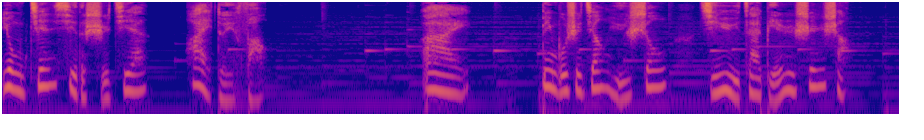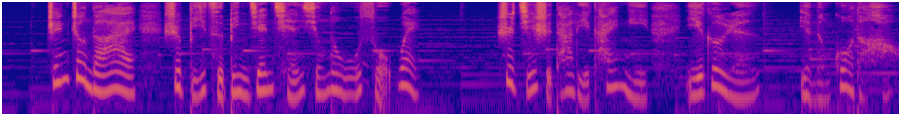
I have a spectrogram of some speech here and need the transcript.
用间隙的时间爱对方。爱，并不是将余生给予在别人身上。真正的爱是彼此并肩前行的无所谓，是即使他离开你，一个人也能过得好。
